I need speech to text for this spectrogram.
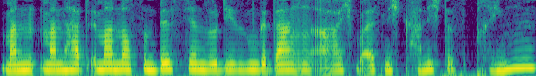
man, man hat immer noch so ein bisschen so diesen Gedanken, ah, ich weiß nicht, kann ich das bringen?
